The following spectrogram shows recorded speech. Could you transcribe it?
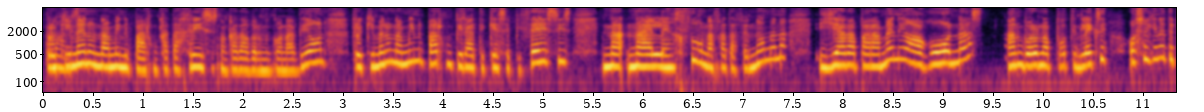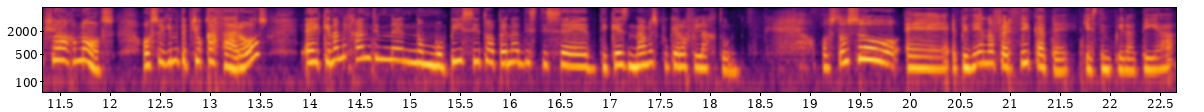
προκειμένου να μην υπάρχουν καταχρήσεις των καταδρομικών αδειών, προκειμένου να μην υπάρχουν πειρατικές επιθέσεις, να, να ελεγχθούν αυτά τα φαινόμενα για να παραμένει ο αγώνας αν μπορώ να πω την λέξη, όσο γίνεται πιο αγνός, όσο γίνεται πιο καθαρός ε, και να μην χάνει την ε, νομιμοποίησή του απέναντι στις ε, δυτικές δυνάμεις που καιροφυλαχτούν. Ωστόσο, ε, επειδή αναφερθήκατε και στην πειρατεία,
